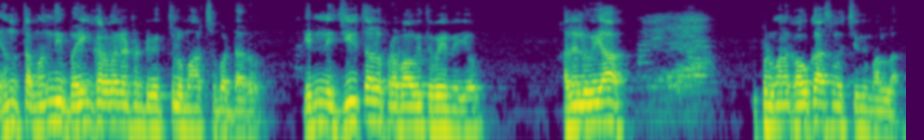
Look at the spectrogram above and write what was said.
ఎంతమంది భయంకరమైనటువంటి వ్యక్తులు మార్చబడ్డారు. ఎన్ని జీవితాలు ప్రభావితమైనయో. అలెలుయా ఇప్పుడు మనకు అవకాశం వచ్చింది మళ్ళా.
